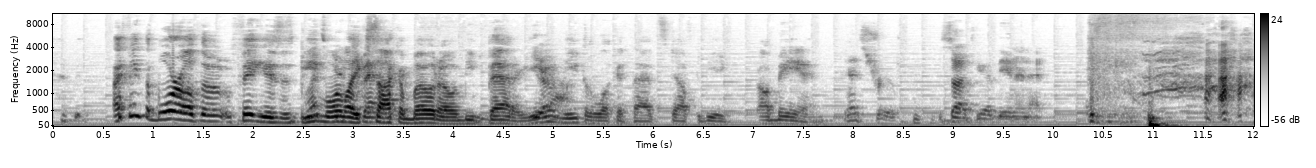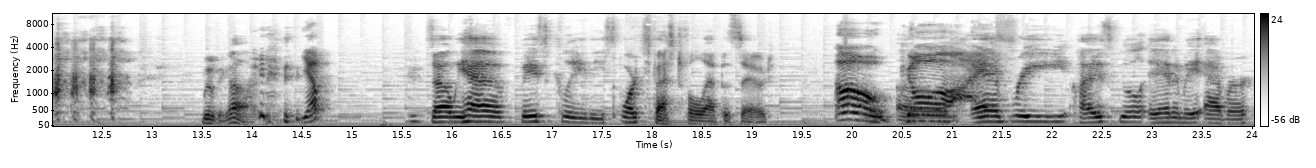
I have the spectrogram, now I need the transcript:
I think the moral of the thing is is be Let's more be like better. Sakamoto and be better. You Yeah. don't need to look at that stuff to be a, a man. That's true. Besides, you have the internet. Moving on. yep. So we have basically the sports festival episode. Oh god. Every high school anime ever,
